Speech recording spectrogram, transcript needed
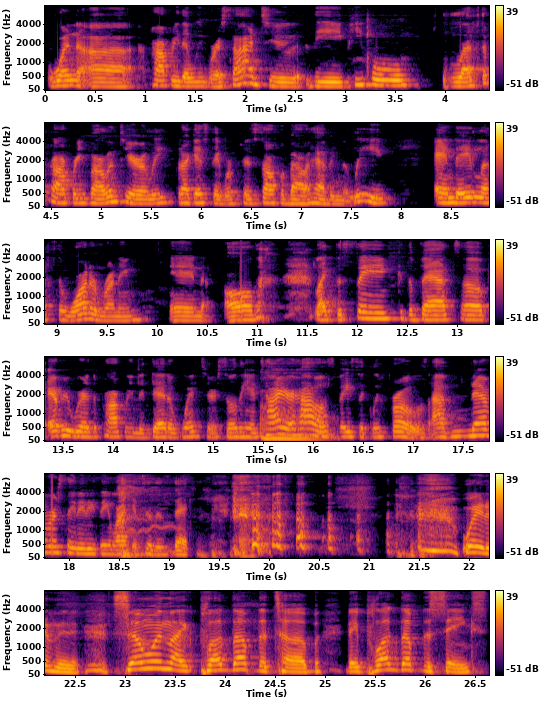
One uh, property that we were assigned to, the people left the property voluntarily, but I guess they were pissed off about having to leave and they left the water running in all the, like the sink, the bathtub, everywhere in the property in the dead of winter. So the entire Oh. house basically froze. I've never seen anything like it to this day. Wait a minute. Someone like plugged up the tub. They plugged up the sinks.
